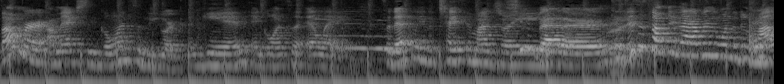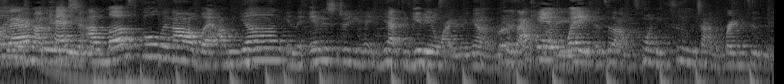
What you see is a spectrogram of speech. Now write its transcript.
summer, I'm actually going to New York again and going to LA. So definitely chasing my She dream. better. Because this is something that I really want to do. Modeling is my passion. I love school and all, but I'm young in the industry. You have to get in while you're young because I can't Right. wait until I'm 22 trying to break into the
